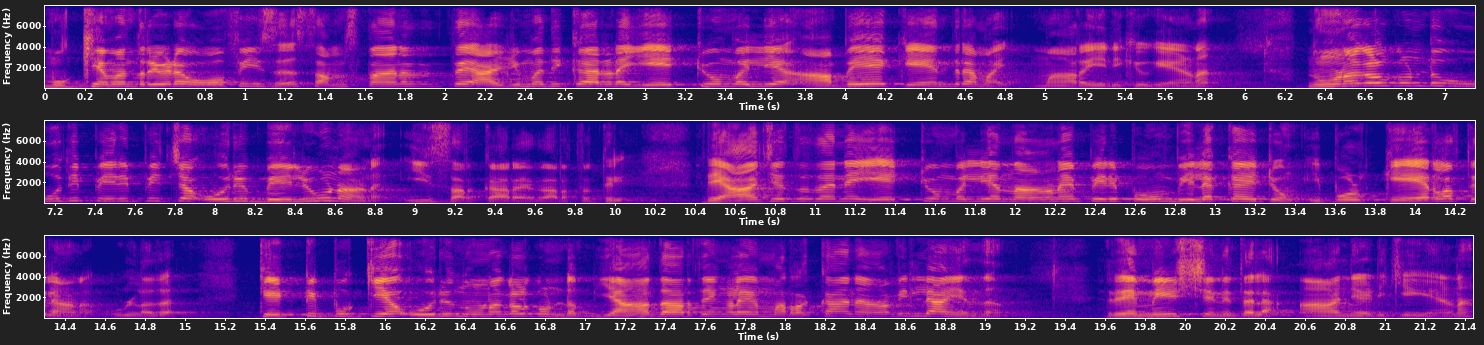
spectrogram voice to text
മുഖ്യമന്ത്രിയുടെ ഓഫീസ് സംസ്ഥാനത്തെ അഴിമതിക്കാരുടെ ഏറ്റവും വലിയ അഭയ കേന്ദ്രമായി മാറിയിരിക്കുകയാണ്. നുണകൾ കൊണ്ട് ഊതിപ്പെരിപ്പിച്ച ഒരു ബലൂണാണ് ഈ സർക്കാർ യഥാർത്ഥത്തിൽ. രാജ്യത്ത് തന്നെ ഏറ്റവും വലിയ നാണയപ്പെരുപ്പവും വിലക്കയറ്റവും ഇപ്പോൾ കേരളത്തിലാണ് ഉള്ളത്. കെട്ടിപ്പൊക്കിയ ഒരു നുണകൾ കൊണ്ടും യാഥാർത്ഥ്യങ്ങളെ മറക്കാനാവില്ല എന്ന് രമേശ് ചെന്നിത്തല ആഞ്ഞടിക്കുകയാണ്.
